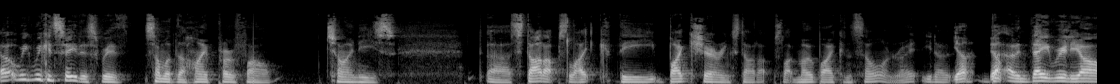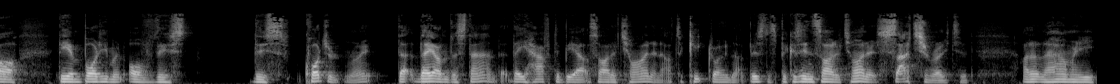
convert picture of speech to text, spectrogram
Uh, we, we could see this with some of the high profile Chinese uh, startups like the bike sharing startups like Mobike and so on, right? You know, yeah, yeah. I mean, they really are the embodiment of this this quadrant, right? That they understand that they have to be outside of China now to keep growing that business because inside of China it's saturated. I don't know how many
